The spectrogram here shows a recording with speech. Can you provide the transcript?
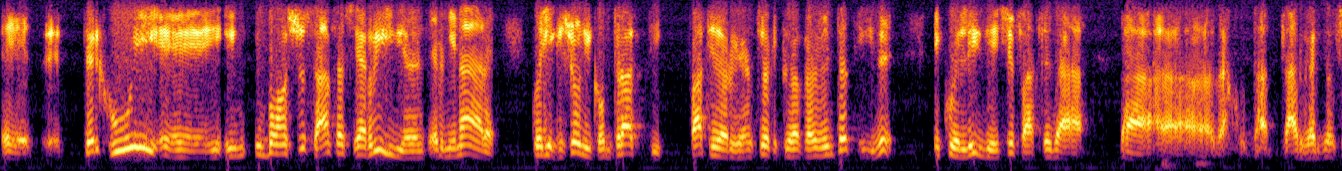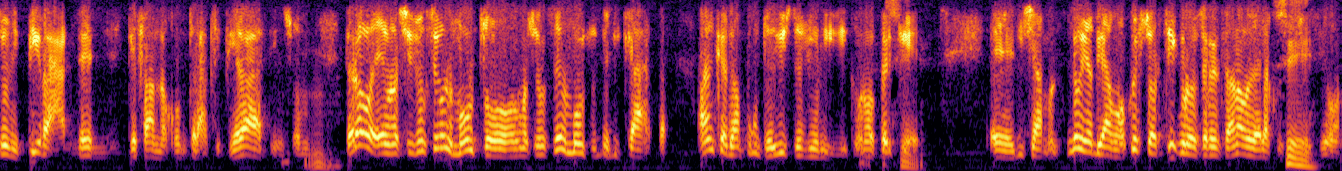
eh, eh, per cui eh, in, in buona sostanza si arrivi a determinare quelli che sono i contratti fatti da organizzazioni più rappresentative e quelli invece fatti da- da- da- da organizzazioni pirate che fanno contratti pirati. Insomma. Però è una situazione molto, una situazione molto delicata anche da un punto di vista giuridico, no? perché eh, diciamo, noi abbiamo questo articolo 39 della Costituzione,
